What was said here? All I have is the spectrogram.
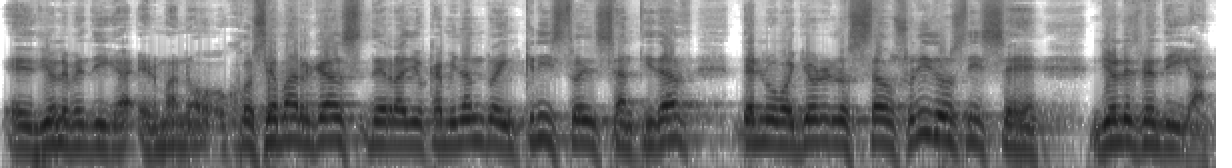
Eh, Dios le bendiga, hermano José Vargas de Radio Caminando en Cristo en Santidad de Nueva York en los Estados Unidos. Dice, Dios les bendiga.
